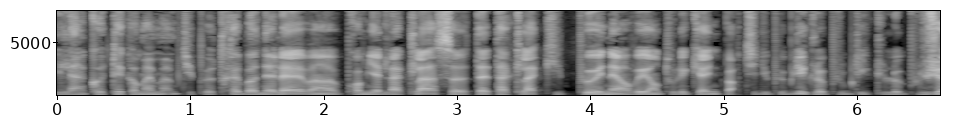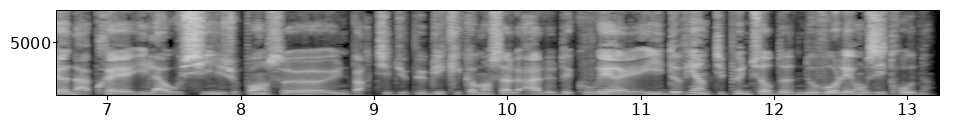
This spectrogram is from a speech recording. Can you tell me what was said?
Il a un côté quand même un petit peu très bon élève, un premier de la classe, tête à claque, qui peut énerver en tous les cas une partie du public, le public le plus jeune. Après, il a aussi, je pense, euh, une partie du public qui commence à, le- à le découvrir. Et il devient un petit peu une sorte de nouveau Léon Zitrone.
